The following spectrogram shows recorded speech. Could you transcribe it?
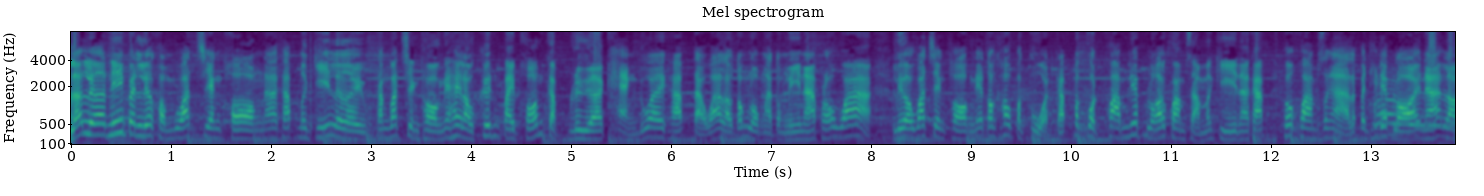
และเรือนี้เป็นเรือของวัดเชียงทองนะครับ เมื่อกี้เลยทางวัดเชียงทองเนี่ยให้เราขึ้นไปพร้อมกับเรือแข่งด้วยครับ แต่ว่าเราต้องลงมาตรงนี้นะ เพราะว่าเรือวัดเชียงทองเนี่ยต้องเข้าประกวดครับประกวดความเรียบร้อยความสามัคคีนะครับเพื่อความสง่าและเป็นที่เรียบร้อยนะ เรา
